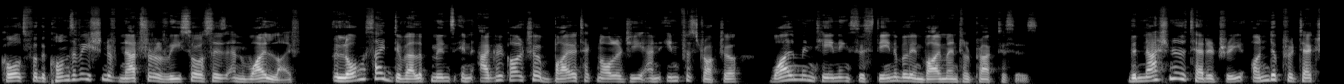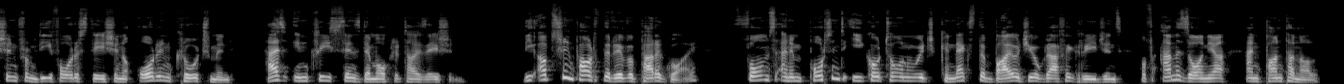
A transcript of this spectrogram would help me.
calls for the conservation of natural resources and wildlife alongside developments in agriculture, biotechnology, and infrastructure while maintaining sustainable environmental practices. The national territory under protection from deforestation or encroachment has increased since democratization. The upstream part of the river Paraguay forms an important ecotone which connects the biogeographic regions of Amazonia and Pantanal,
